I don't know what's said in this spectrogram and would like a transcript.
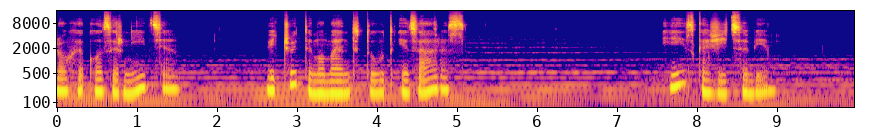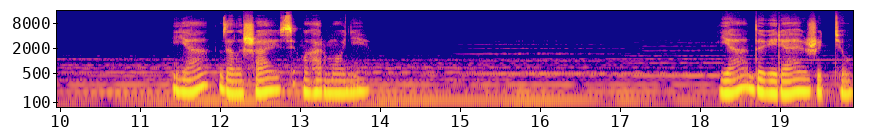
Трохи озирніться, відчуйте момент тут і зараз і скажіть собі, я залишаюсь в гармонії. Я довіряю життю.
